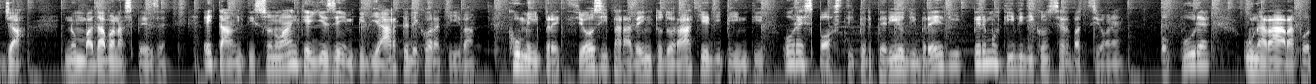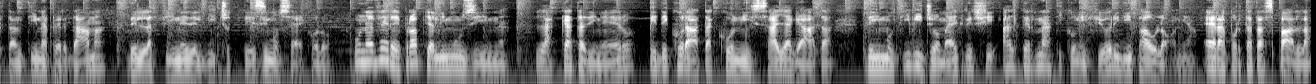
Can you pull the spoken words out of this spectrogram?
Già, non badavano a spese, e tanti sono anche gli esempi di arte decorativa, come i preziosi paravento dorati e dipinti, ora esposti per periodi brevi per motivi di conservazione oppure una rara portantina per dama della fine del XVIII secolo, una vera e propria limousine, laccata di nero e decorata con i sayagata, dei motivi geometrici alternati con i fiori di Paolonia. Era portata a spalla,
